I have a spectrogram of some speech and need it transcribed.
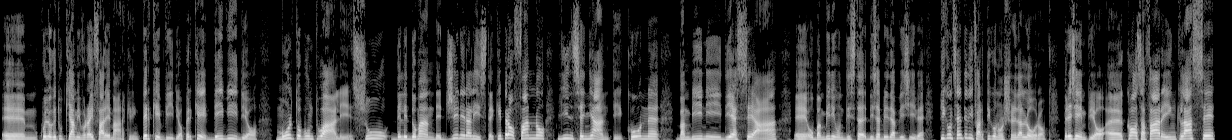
Ehm, quello che tu chiami vorrei fare marketing. Perché video? Perché dei video molto puntuali su delle domande generaliste che però fanno gli insegnanti con bambini DSA eh, o bambini con dis- disabilità visive ti consente di farti conoscere da loro. Per esempio, eh, cosa fare in classe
